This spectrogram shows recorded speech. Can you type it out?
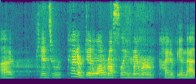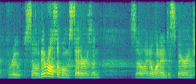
uh, kids who were kind of did a lot of rustling. They were kind of in that group. So they were also homesteaders, and so I don't want to disparage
